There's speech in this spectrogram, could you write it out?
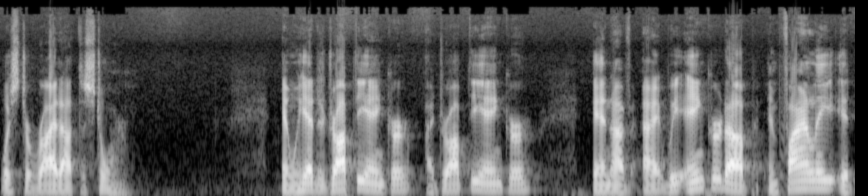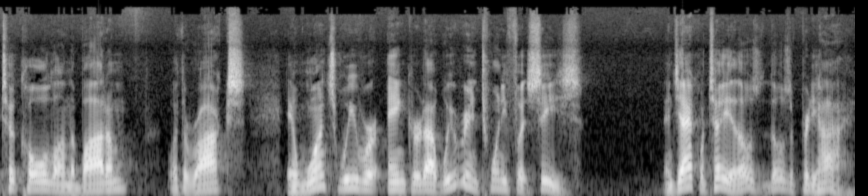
was to ride out the storm. And we had to drop the anchor. I dropped the anchor, and I've, I, we anchored up, and finally it took hold on the bottom or the rocks. And once we were anchored up, we were in 20 foot seas. And Jack will tell you, those, those are pretty high.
